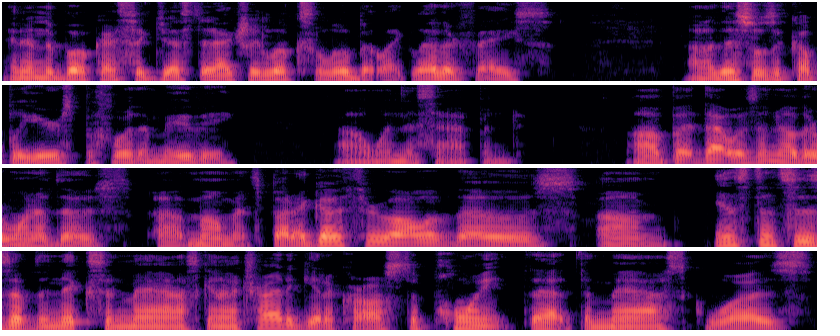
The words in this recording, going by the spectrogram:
And in the book, I suggest it actually looks a little bit like Leatherface. Uh, this was a couple of years before the movie uh, when this happened. Uh, but that was another one of those uh, moments. But I go through all of those um, instances of the Nixon mask, and I try to get across the point that the mask was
